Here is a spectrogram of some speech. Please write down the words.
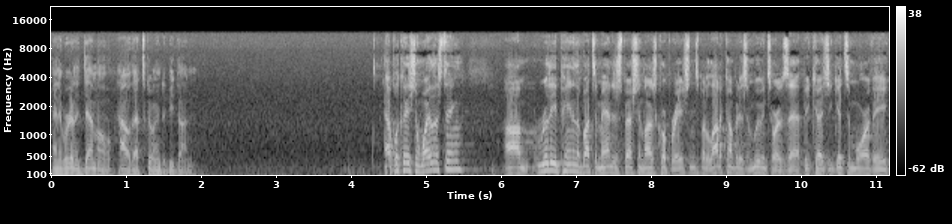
And we're going to demo how that's going to be done. Application whitelisting. Um, really a pain in the butt to manage, especially in large corporations, but a lot of companies are moving towards that because you get to more of a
